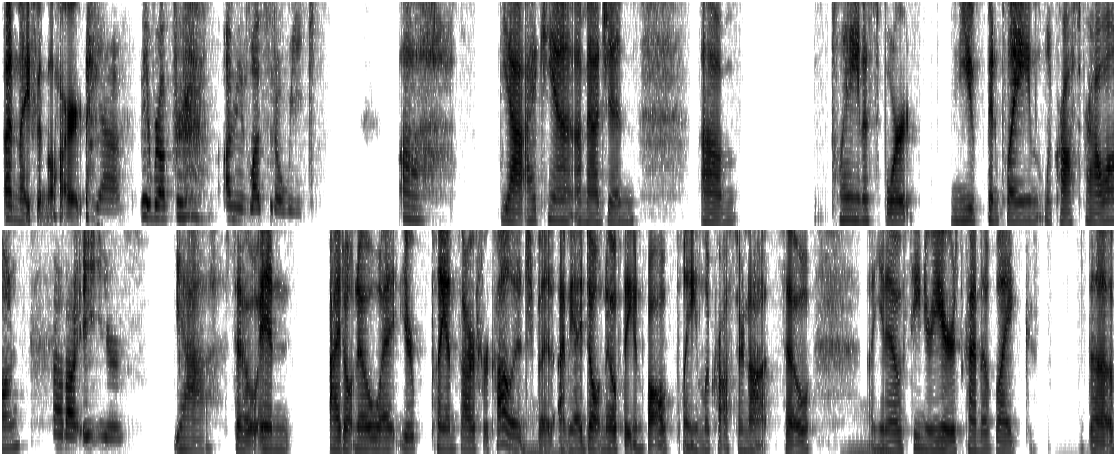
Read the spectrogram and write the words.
a knife in the heart. Yeah, they were up for, I mean, less than a week. Oh, yeah, I can't imagine um, playing a sport. You've been playing lacrosse for how long? About eight years. Yeah. So, and I don't know what your plans are for college, but I mean, I don't know if they involve playing lacrosse or not. So, you know, senior year is kind of like the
